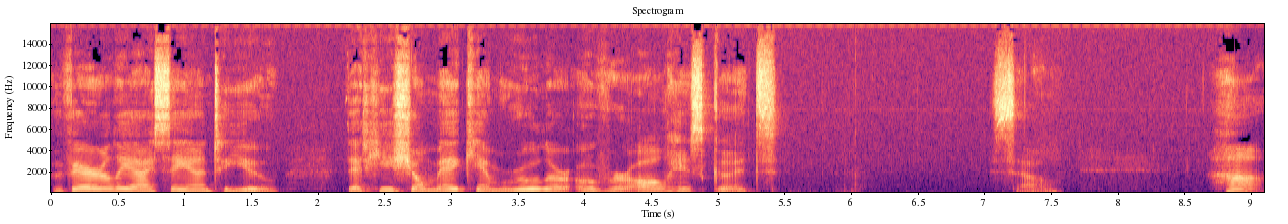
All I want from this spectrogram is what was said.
Verily I say unto you, that he shall make him ruler over all his goods. So, huh?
